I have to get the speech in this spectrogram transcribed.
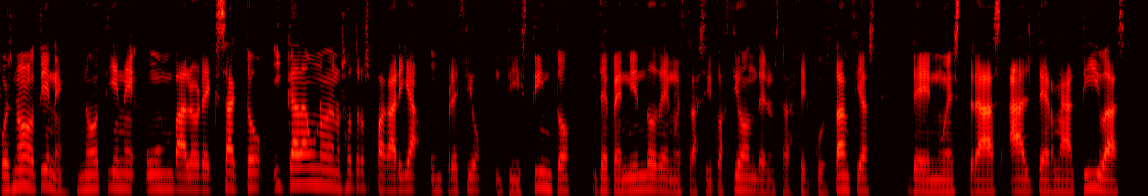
Pues no lo tiene, no tiene un valor exacto y cada uno de nosotros pagaría un precio distinto dependiendo de nuestra situación, de nuestras circunstancias, de nuestras alternativas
